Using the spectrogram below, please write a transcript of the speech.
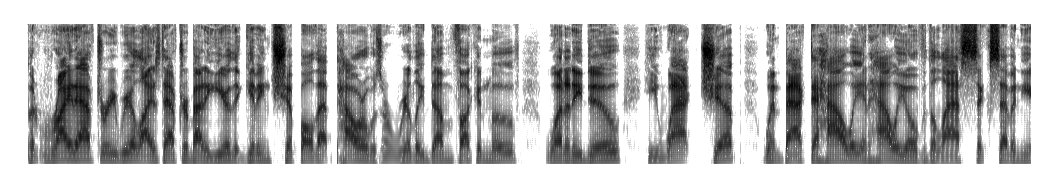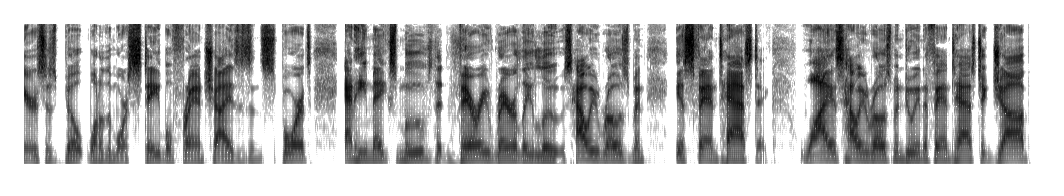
But right after he realized, after about a year, that giving Chip all that power was a really dumb fucking move, what did he do? He whacked Chip, went back to Howie, and Howie over the last six seven years has built one of the more stable franchises in sports, and he makes moves that very rarely lose. Howie Roseman is fantastic. Why is Howie Roseman doing a fantastic job?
